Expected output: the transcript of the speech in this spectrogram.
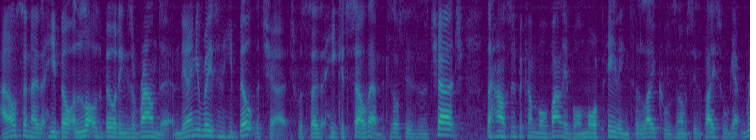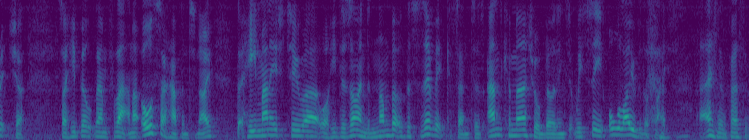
And I also know that he built a lot of the buildings around it. And the only reason he built the church was so that he could sell them. Because obviously, as a church, the houses become more valuable and more appealing to the locals. And obviously, the place will get richer. So he built them for that. And I also happen to know that he managed to, uh, well, he designed a number of the civic centres and commercial buildings that we see all over the place. that is impressive.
